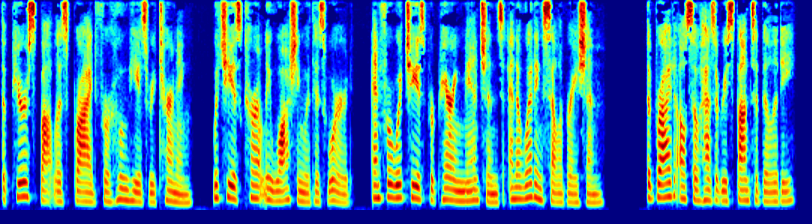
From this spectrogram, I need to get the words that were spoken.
the pure spotless bride for whom he is returning, which he is currently washing with his word, and for which he is preparing mansions and a wedding celebration. The bride also has a responsibility,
